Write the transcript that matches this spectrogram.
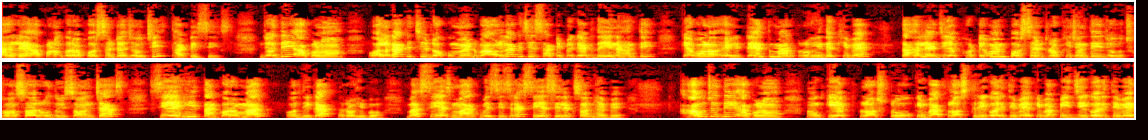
ତାହେଲେ ଆପଣଙ୍କର ପରସେଣ୍ଟେଜ୍ ହେଉଛି ଥାର୍ଟି ସିକ୍ସ ଯଦି ଆପଣ ଅଲଗା କିଛି ଡକୁମେଣ୍ଟ ବା ଅଲଗା କିଛି ସାର୍ଟିଫିକେଟ୍ ଦେଇନାହାନ୍ତି କେବଳ ଏହି ଟେନ୍ଥ ମାର୍କରୁ ହିଁ ଦେଖିବେ ତାହେଲେ ଯିଏ ଫର୍ଟି ୱାନ୍ ପରସେଣ୍ଟ ରଖିଛନ୍ତି ଯେଉଁ ଛଅଶହରୁ ଦୁଇଶହ ଅଣଚାଶ ସିଏ ହିଁ ତାଙ୍କର ମାର୍କ ଅଧିକା ରହିବ ବା ସିଏ ମାର୍କ ବେସିସ୍ରେ ସିଏ ସିଲେକ୍ସନ୍ ହେବେ ଆଉ ଯଦି ଆପଣ କିଏ ପ୍ଲସ୍ ଟୁ କିମ୍ବା ପ୍ଲସ୍ ଥ୍ରୀ କରିଥିବେ କିମ୍ବା ପିଜି କରିଥିବେ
